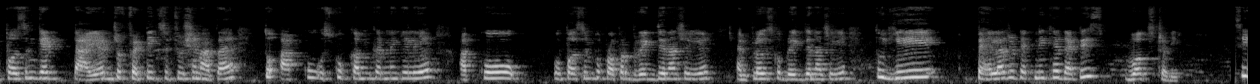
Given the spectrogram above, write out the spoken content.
पर्सन गेट टायर्ड जो फेटिक सिचुएशन आता है तो आपको उसको कम करने के लिए आपको वो पर्सन को प्रॉपर ब्रेक देना चाहिए एम्प्लॉयज़ को ब्रेक देना चाहिए। तो ये पहला जो टेक्निक है that is work study see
